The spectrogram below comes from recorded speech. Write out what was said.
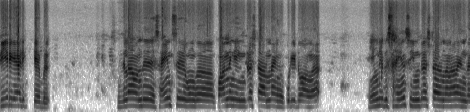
பீரியாடிக் டேபிள் இதெல்லாம் வந்து சயின்ஸ் உங்க குழந்தைங்க இன்ட்ரெஸ்டா இருந்தா எங்க கூட்டிட்டு வாங்க. எங்களுக்கு சயின்ஸ் இன்ட்ரெஸ்டா இருந்தனால இந்த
